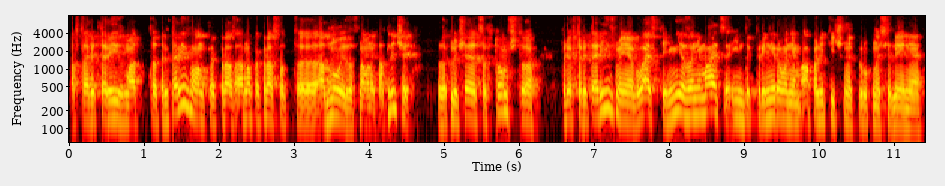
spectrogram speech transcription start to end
авторитаризма от тоталитаризма, он как раз, оно как раз вот э, одно из основных отличий заключается в том, что при авторитаризме власти не занимаются индоктринированием аполитичных групп населения,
